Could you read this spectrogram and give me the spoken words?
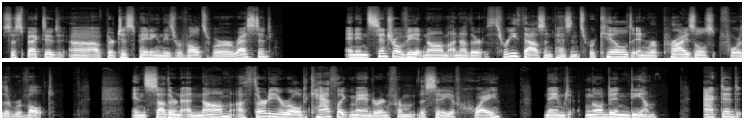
suspected uh, of participating in these revolts were arrested, and in central Vietnam, another 3,000 peasants were killed in reprisals for the revolt. In southern Annam, a 30 year old Catholic mandarin from the city of Hue, named Ngo Dinh Diem, acted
